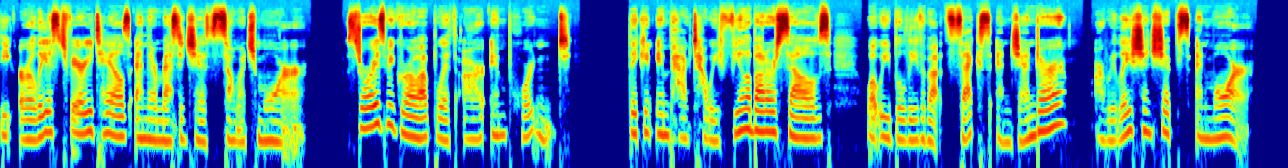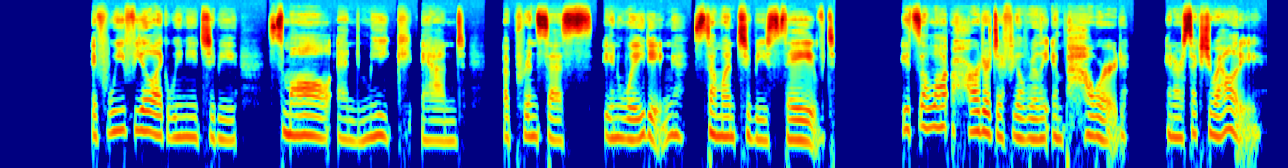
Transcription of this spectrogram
the earliest fairy tales and their messages so much more. Stories we grow up with are important. They can impact how we feel about ourselves, what we believe about sex and gender, our relationships, and more. If we feel like we need to be small and meek and a princess in waiting, someone to be saved, it's a lot harder to feel really empowered in our sexuality.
